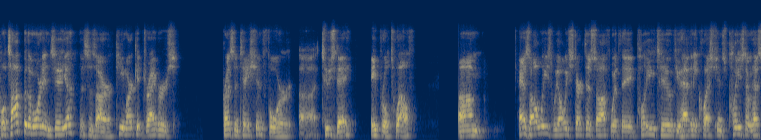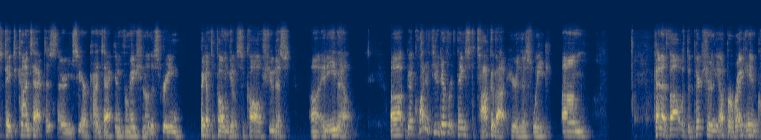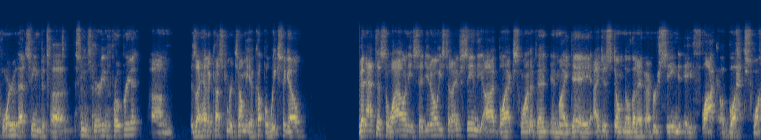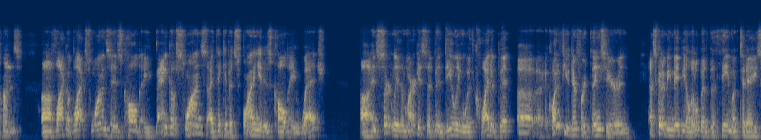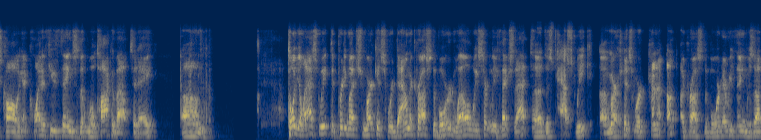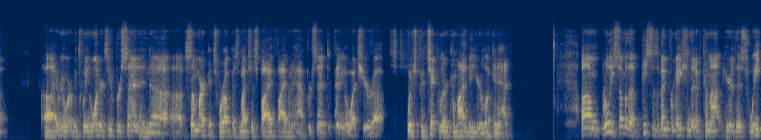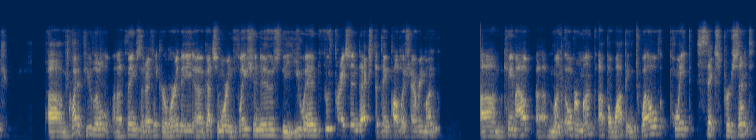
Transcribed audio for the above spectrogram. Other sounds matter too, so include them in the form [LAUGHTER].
Well, top of the morning to you. This is our key market drivers presentation for uh, Tuesday, April 12th. Um, as always, we always start this off with a plea to, if you have any questions, please don't hesitate to contact us. There you see our contact information on the screen. Pick up the phone, give us a call, shoot us uh, an email. Uh, got quite a few different things to talk about here this week. Um, kind of thought with the picture in the upper right-hand corner, that seemed uh, seems very appropriate. Um, as I had a customer tell me a couple weeks ago, been at this a while, and he said, you know, he said, I've seen the odd black swan event in my day. I just don't know that I've ever seen a flock of black [LAUGHS] swans. Uh, flock of black swans is called a bank of swans. I think if it's flying, it is called a wedge. Uh, and certainly the markets have been dealing with quite a bit, uh, quite a few different things here. And that's going to be maybe a little bit of the theme of today's call. We got quite a few things that we'll talk about today. Um, told you last week that pretty much markets were down across the board. Well, we certainly fixed that uh, this past week. Uh, markets were kind of up across the board. Everything was up uh, everywhere between one or two percent, and uh, uh, some markets were up as much as five, five and a half percent, depending on what your uh, which particular commodity you're looking at. Um, really, some of the pieces of information that have come out here this week. Um, quite a few little uh, things that I think are worthy. Uh, got some more inflation news. The UN Food Price Index that they publish every month um, came out month over month, up a whopping 12.6 percent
